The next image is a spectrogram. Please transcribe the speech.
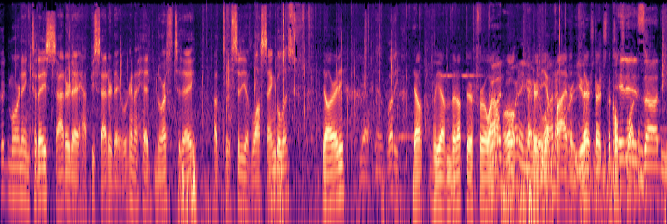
Good morning. Today's Saturday. Happy Saturday. We're gonna head north today up to the city of Los Angeles. Y'all ready? Yeah. Yeah, buddy. Yep. We haven't been up there for a while. Good oh, morning, I heard the everyone. How M5 are and you? there starts the Colts It walking. is uh, the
